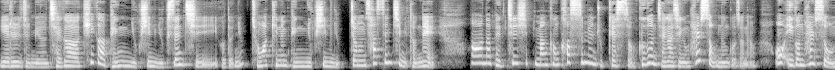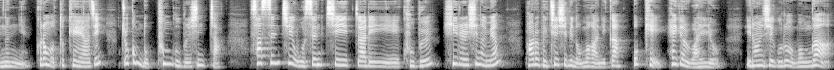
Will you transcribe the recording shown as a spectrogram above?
예를 들면 제가 키가 166cm거든요. 정확히는 166.4cm인데 아, 나 170만큼 컸으면 좋겠어. 그건 제가 지금 할 수 없는 거잖아요. 어, 이건 할 수 없는 일. 그럼 어떻게 해야지? 조금 높은 굽을 신자. 4cm, 5cm짜리의 굽을, 힐을 신으면 바로 170이 넘어가니까 오케이, 해결 완료. 이런 식으로 뭔가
